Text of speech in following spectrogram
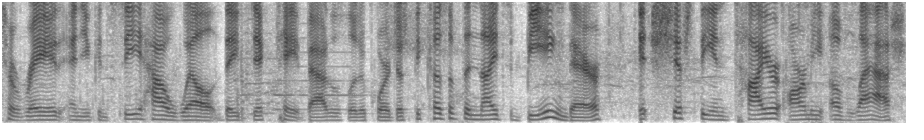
to raid, and you can see how well they dictate battles, Lidakor, just because of the Knights being there it shifts the entire army of Lash.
